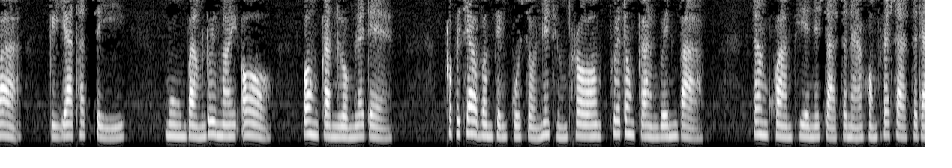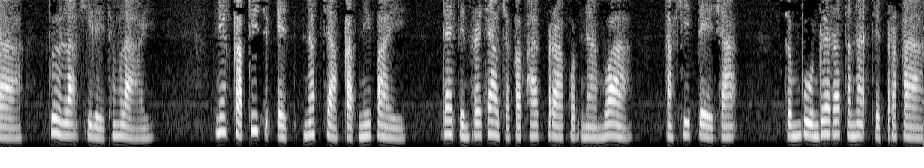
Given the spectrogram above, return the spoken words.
ว่า ปิยทัศสี มุงบังด้วยไม้อ้อ ป้องกันลมและแดด ข้าพเจ้าบำเพ็ญกุศลให้ถึงพร้อมเพื่อต้องการเว้นบาป ตั้งความเพียรในศาสนาของพระศาสดาเพื่อละกิเลสทั้งหลาย เนี่ยกลับที่สิบเอ็ดนับจากกลับนี้ไป ได้เป็นพระเจ้าจักรพรรดิปรากฏนามว่าอาคิเตชะ สมบูรณ์ด้วยรัตนเจ็ดประการ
